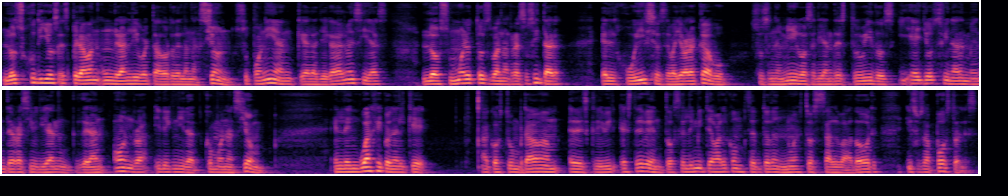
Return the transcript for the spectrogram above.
los judíos esperaban un gran libertador de la nación, suponían que a la llegada del Mesías los muertos van a resucitar, el juicio se va a llevar a cabo, sus enemigos serían destruidos y ellos finalmente recibirían gran honra y dignidad como nación. El lenguaje con el que acostumbraban a describir este evento se limitaba al concepto de nuestro Salvador y sus apóstoles.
